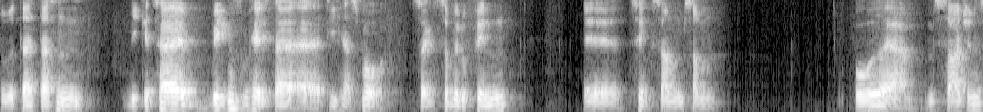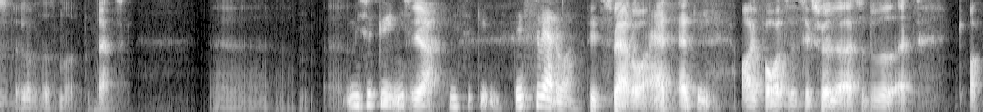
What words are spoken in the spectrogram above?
Du ved, der, der er sådan, vi kan tage hvilken som helst af, af de her små, så, så vil du finde øh, ting, som, som både er misogynist, eller hvad hedder sådan noget på dansk. Øh, ja, Misogynisk. Det er et svært ord. det er et svært ord, Ja, at, at. Og i forhold til seksuelle, altså du ved, at og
